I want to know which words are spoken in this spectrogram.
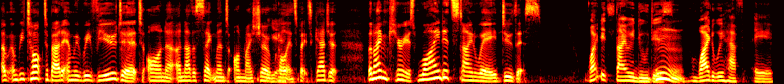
uh, and we talked about it and we reviewed it on uh, another segment on my show Yes. called Inspector Gadget. But I'm curious, why did Steinway do this? Why did Steinway do this? Why do we have a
